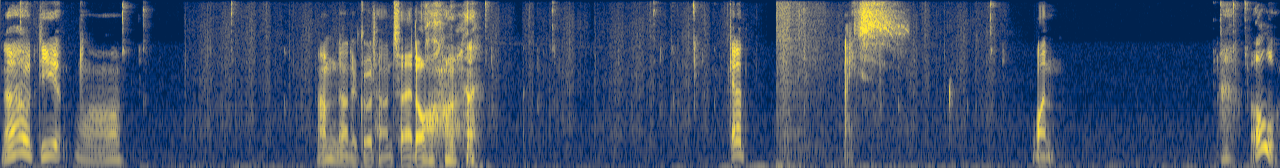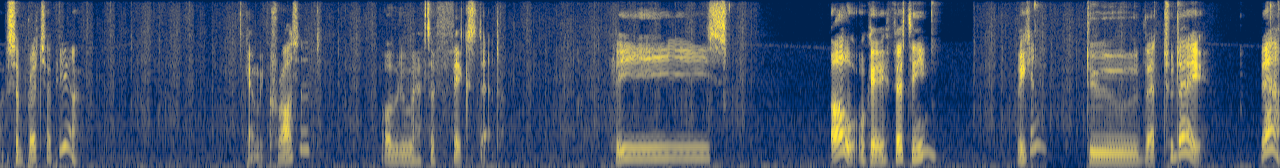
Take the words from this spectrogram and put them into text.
No, dear. Aww. I'm not a good hunter at all. Get him. Nice. One. Oh, there's a bridge up here. Can we cross it? Or do we have to fix that? Please. Oh, okay, 15. We can do that today. Yeah.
